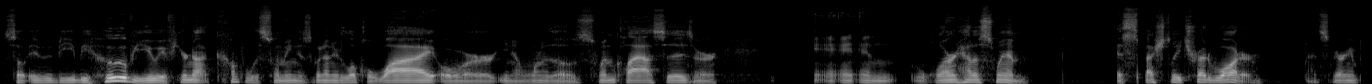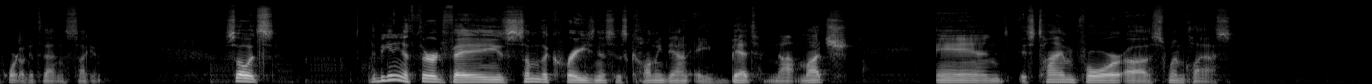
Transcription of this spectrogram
So it would be behoove you if you're not comfortable with swimming, is go down to your local Y or you know one of those swim classes or and, and learn how to swim, especially tread water. That's very important. I'll get to that in a second. So it's the beginning of third phase. Some of the craziness is calming down a bit, not much, and it's time for a swim class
